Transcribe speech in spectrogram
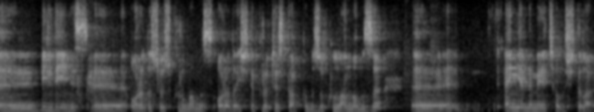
e, bildiğiniz e, orada söz kurmamız, orada işte protesto hakkımızı kullanmamızı e, engellemeye çalıştılar.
